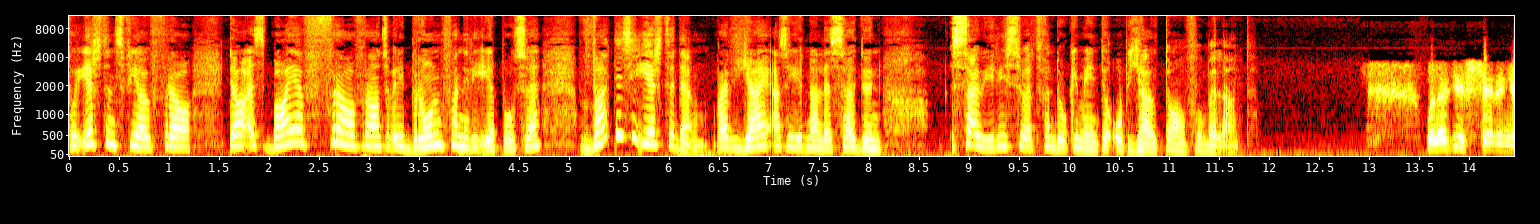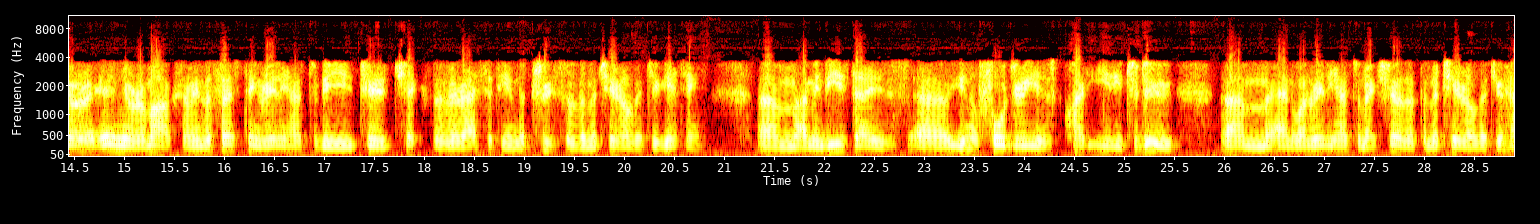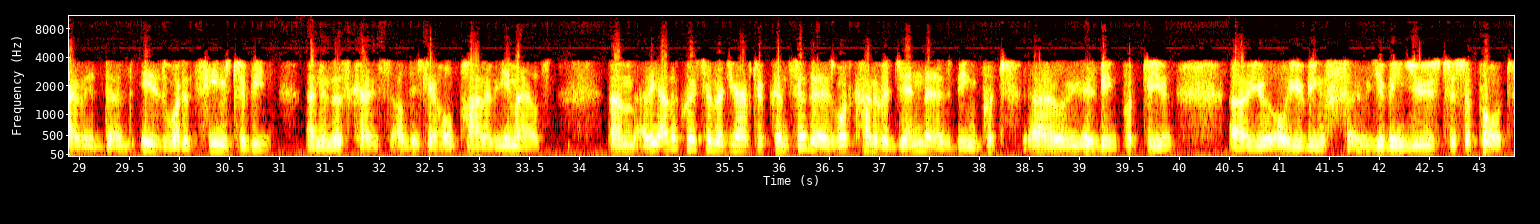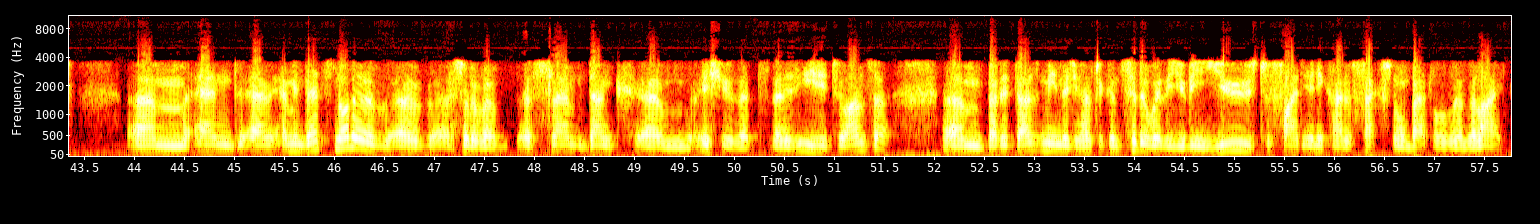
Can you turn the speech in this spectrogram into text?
wil eerstens vir jou vra, daar is baie vrae Frans oor die bron van hierdie eposse. Wat is die eerste ding wat jy as 'n joernalis sou doen sou hierdie soort van dokumente op jou tafel beland? Well, as you've said in your in your remarks, I mean, the first thing really has to be to check the veracity and the truth of the material that you're getting. Um, I mean, these days, uh, you know, forgery is quite easy to do. Um, and one really has to make sure that the material that you have is what it seems to be. And in this case, obviously, a whole pile of emails. Um, the other question that you have to consider is what kind of agenda is being put uh, is being put to you, uh, you or you being you being used to support. Um, and uh, I mean that's not a, a, a sort of a, a slam dunk um, issue that that is easy to answer. Um, but it does mean that you have to consider whether you're being used to fight any kind of factional battles and the like.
